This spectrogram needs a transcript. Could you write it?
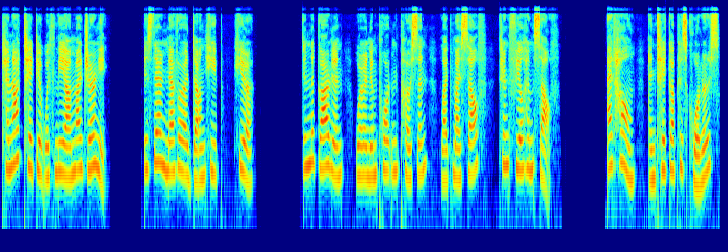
cannot take it with me on my journey. Is there never a dung heap, here? In the garden, where an important person, like myself, can feel himself at home, and take up his quarters?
